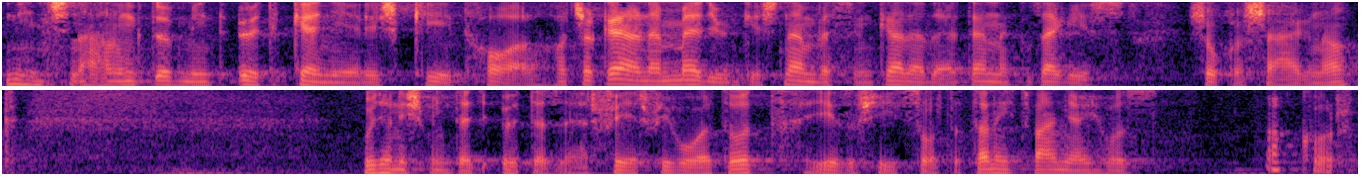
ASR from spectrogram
nincs nálunk több, mint öt kenyér és két hal. Ha csak el nem megyünk és nem veszünk eledelt ennek az egész sokaságnak, ugyanis mint egy ötezer férfi volt ott, Jézus így szólt a tanítványaihoz, akkor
